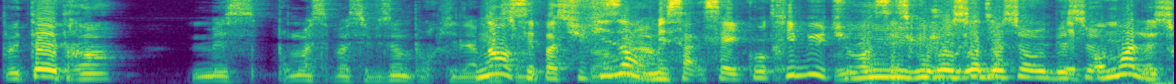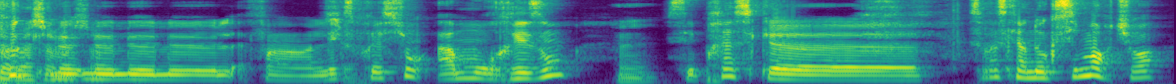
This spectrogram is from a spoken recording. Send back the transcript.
peut-être, hein. Mais pour moi, c'est pas suffisant pour qu'il la Non, passion. c'est pas suffisant, mais ça, ça y contribue, tu Oui, vois. C'est ce que je sûr, dire. sûr, bien Et pour moi, le truc, le, le, le, enfin, l'expression amour-raison, Oui. c'est presque, c'est presque un oxymore, tu vois.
